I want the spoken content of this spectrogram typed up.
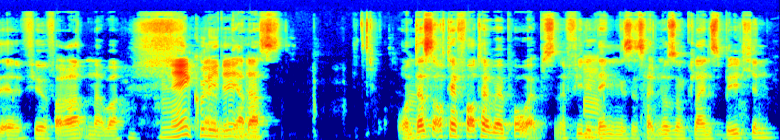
äh, für verraten, aber. Nee, coole ähm, Idee. Ja, ne? das. Und hm. das ist auch der Vorteil bei PowerApps. Ne? Viele hm. denken, es ist halt nur so ein kleines Bildchen.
